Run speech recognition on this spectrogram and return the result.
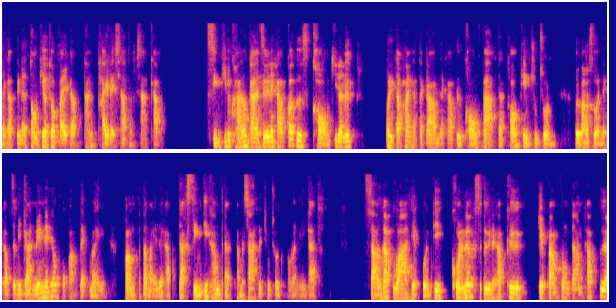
นะครับ เป็นนักท่องเที่ยวทั่วไปครับ ทั้งไทยและชาวต่างชาติครับ สิ่งที่ลูกค้าต้องการซื้อนะครับ ก็คือของที่ระลึกผลิตภัณฑ์หัตถกรรมนะครับ หรือของฝากจากท้องถิ่นชุมชน โดยบางส่วนนะครับ จะมีการเน้นในเรื่องของความแปลกใหม่ ความทันสมัยเลยครับ จากสิ่งที่ทำจากธรรมชาติในชุมชนของเรานั่นเองครับสามครับว่าเหตุผลที่คนเลือกซื้อนะครับ คือเก็บความทรงจำครับ เพื่อ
